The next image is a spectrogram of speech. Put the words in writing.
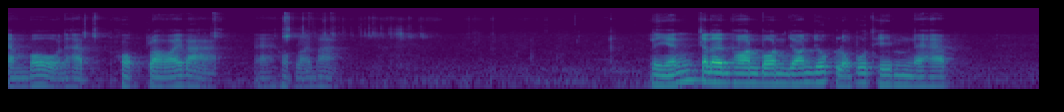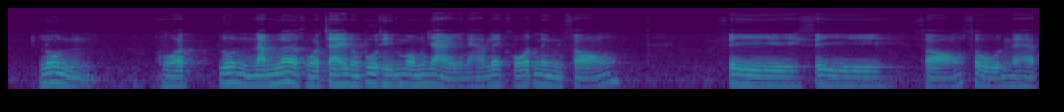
จัมโบ้นะครับหกร้อยบาทนะหกร้อยบาท เหรียญเจริญพรบนย้อนยุคหลวงปู่ทิมนะครับ รุ่น หัวรุ่นนำเลิกหัวใจหลวงปู่ทิมองค์ใหญ่นะครับ เลขโค้ดหนึ่งสองสี่สี่สองศูนย์นะครับ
